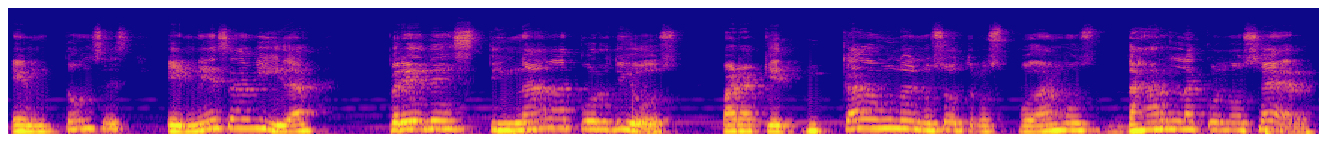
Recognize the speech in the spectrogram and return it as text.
entonces en esa vida predestinada por Dios para que cada uno de nosotros podamos darla a conocer,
